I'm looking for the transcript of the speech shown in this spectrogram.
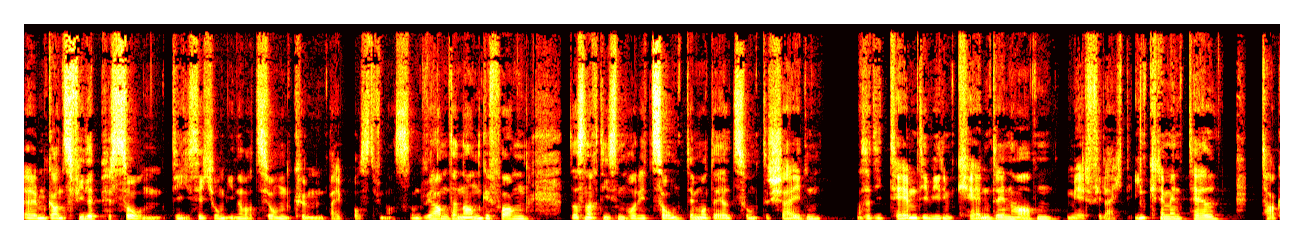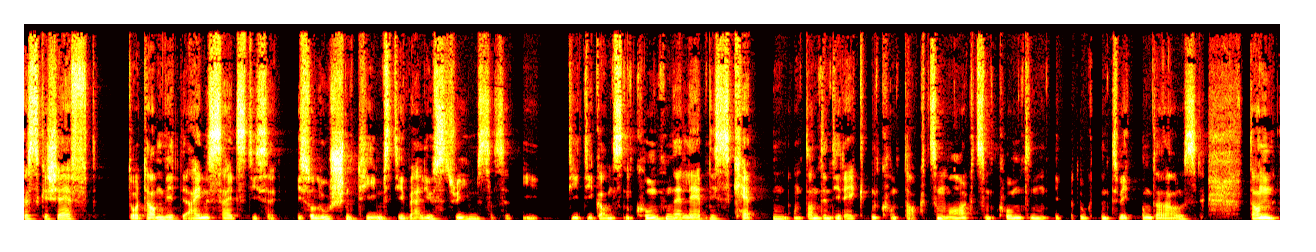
ähm, ganz viele Personen, die sich um Innovation kümmern bei Postfinance. Und wir haben dann angefangen, das nach diesem Horizonte-Modell zu unterscheiden. Also die Themen, die wir im Kern drin haben, mehr vielleicht inkrementell, Tagesgeschäft Dort haben wir einerseits diese die Solution Teams, die Value Streams, also die, die, die ganzen Kundenerlebnisketten und dann den direkten Kontakt zum Markt, zum Kunden und die Produktentwicklung daraus. Dann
